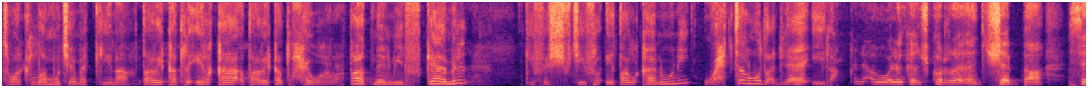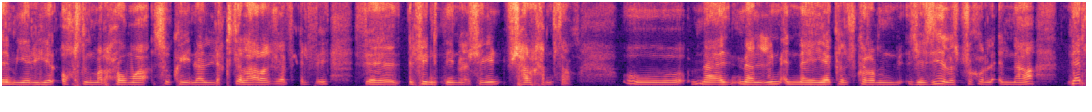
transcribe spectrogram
تبارك الله متمكنة طريقة الإلقاء طريقة الحوار عطاتنا الملف كامل كيفاش شفتي في الإطار القانوني وحتى الوضع العائلة. أنا اولا كنشكر هاد الشابة سامية اللي هي الأخت المرحومة سكينة اللي قتلها راجل في, في 2022 في شهر خمسة. ومع مع العلم أن هي كنشكرها من جزيل الشكر لأنها دارت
